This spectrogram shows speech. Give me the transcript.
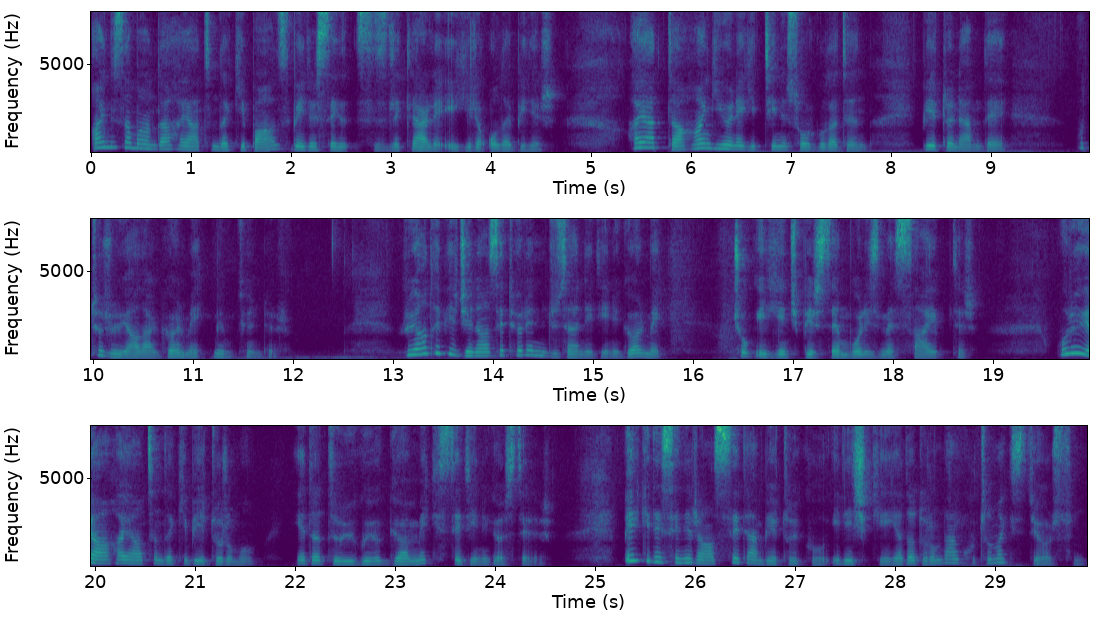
aynı zamanda hayatındaki bazı belirsizliklerle ilgili olabilir. Hayatta hangi yöne gittiğini sorguladığın bir dönemde bu tür rüyalar görmek mümkündür. Rüyada bir cenaze töreni düzenlediğini görmek çok ilginç bir sembolizme sahiptir. Bu rüya hayatındaki bir durumu ya da duyguyu gömmek istediğini gösterir. Belki de seni rahatsız eden bir duygu, ilişki ya da durumdan kurtulmak istiyorsun.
